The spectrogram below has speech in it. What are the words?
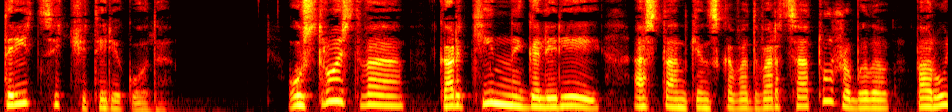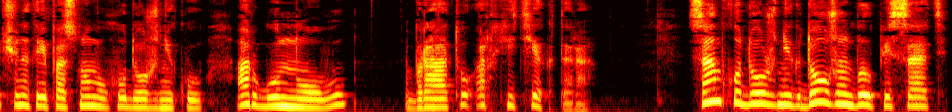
34 года. Устройство картинной галереи Останкинского дворца тоже было поручено крепостному художнику Аргунову, брату архитектора. Сам художник должен был писать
